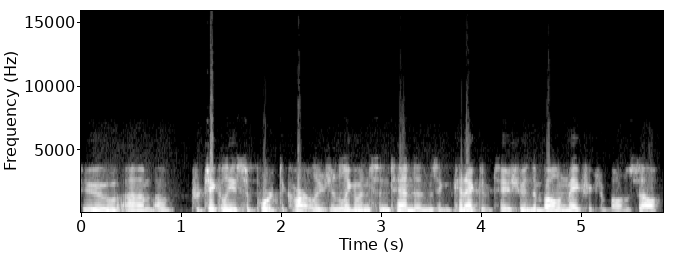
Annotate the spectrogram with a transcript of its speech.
to um, uh, particularly support the cartilage and ligaments and tendons and connective tissue and the bone matrix and bone cell.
